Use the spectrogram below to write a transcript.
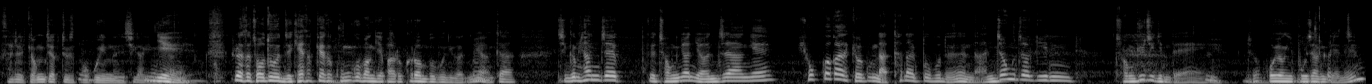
사실 경제학 쪽에서 보고 있는 시각입니다. 예. 그래서 저도 이제 계속해서 궁금한 게 바로 그런 부분이거든요. 음. 그러니까 지금 현재 그 정년 연장의 효과가 결국 나타날 부분은 안정적인 정규직인데 음. 그렇죠? 고용이 보장되는 그렇죠.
